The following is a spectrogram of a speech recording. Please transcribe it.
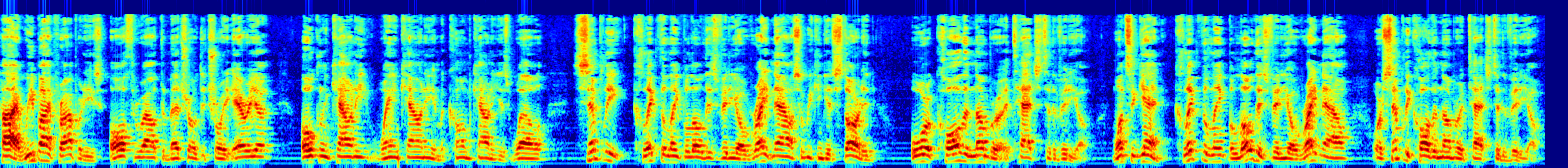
Hi, we buy properties all throughout the Metro Detroit area, Oakland County, Wayne County, and Macomb County as well. Simply click the link below this video right now so we can get started or call the number attached to the video. Once again, click the link below this video right now or simply call the number attached to the video.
